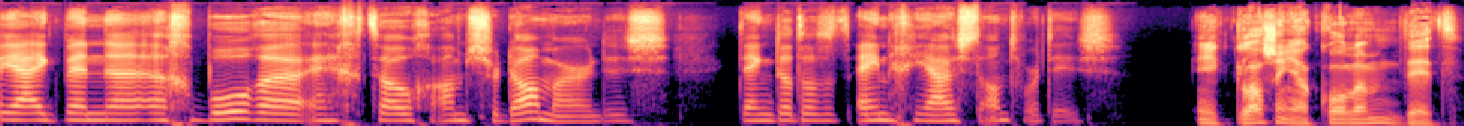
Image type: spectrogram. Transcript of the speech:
ja ik ben eh, een geboren en getogen Amsterdammer. Dus ik denk dat dat het enige juiste antwoord is. En je las in jouw column dit.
